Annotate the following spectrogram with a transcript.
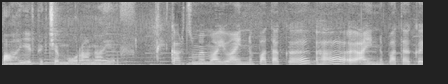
պահը երբեք չեմ մոռանա եւ Կարծում եմ, այո, այն նպատակը, հա, այն նպատակը,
